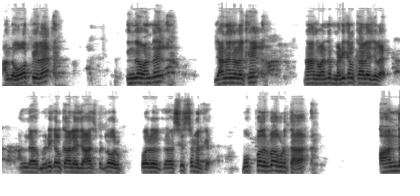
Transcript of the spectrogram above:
அந்த ஓபியில் இங்கே வந்து ஜனங்களுக்கு நாங்கள் வந்து மெடிக்கல் காலேஜில் அந்த மெடிக்கல் காலேஜ் ஹாஸ்பிட்டலில் ஒரு ஒரு சிஸ்டம் இருக்கு. முப்பது ரூபாய் கொடுத்தா அந்த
